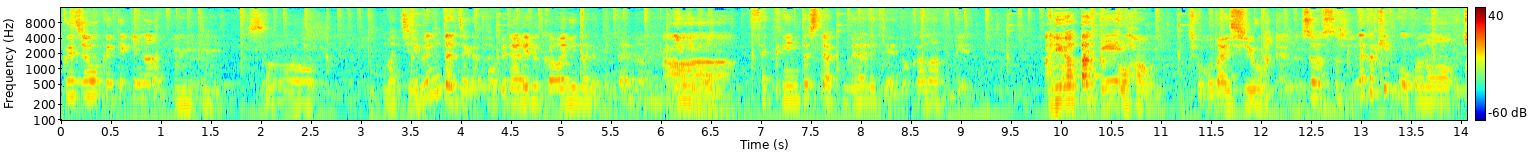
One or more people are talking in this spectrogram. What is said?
クジョーク的なうんうん。そのまあ自分たちが食べられる側になるみたいな意味もあ作品としては込められてるのかなってーありがたくご飯を頂戴しようみたいなそうそうなんか結構この主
